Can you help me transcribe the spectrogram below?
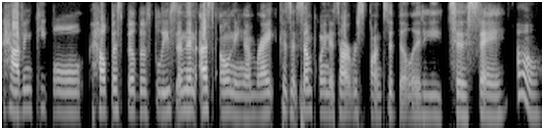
having people help us build those beliefs and then us owning them, right? Because at some point it's our responsibility to say, oh,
